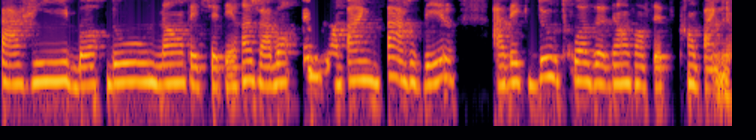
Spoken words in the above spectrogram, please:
Paris, Bordeaux, Nantes, etc. Je vais avoir une campagne par ville avec deux ou trois audiences dans cette campagne-là.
